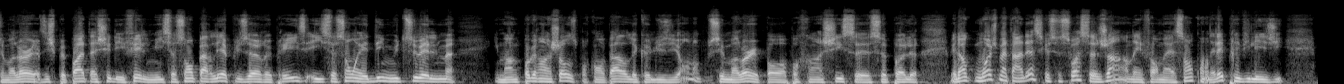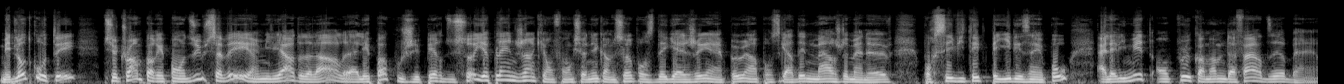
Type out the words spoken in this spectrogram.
M. Mueller a dit, je peux pas attacher des fils, mais ils se sont parlé à plusieurs reprises et ils se sont aidés mutuellement. Il manque pas grand-chose pour qu'on parle de collusion. Donc, M. Mueller n'a pas, pas franchi ce, ce pas-là. Mais donc, moi, je m'attendais à ce que ce soit ce genre d'informations qu'on allait privilégier. Mais de l'autre côté, M. Trump a répondu, vous savez, un milliard de dollars, là, à l'époque où j'ai perdu ça, il y a plein de gens qui ont fonctionné comme ça pour se dégager un peu, hein, pour se garder une marge de manœuvre, pour s'éviter de payer des impôts. À la limite, on peut, comme homme d'affaires, dire, ben,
